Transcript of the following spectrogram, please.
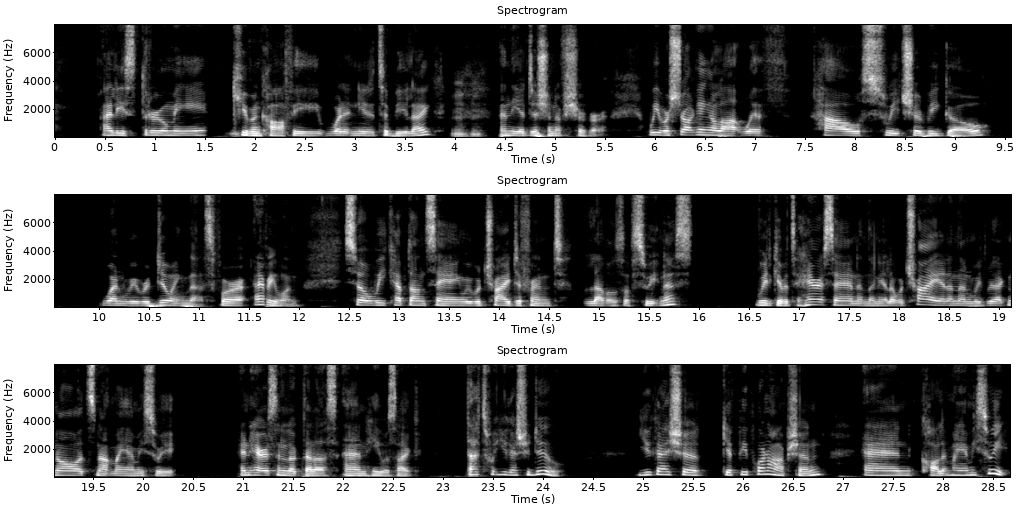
at least through me, Cuban coffee, what it needed to be like Mhm. and the addition of sugar. We were struggling a lot with how sweet should we go when we were doing this for everyone. So we kept on saying we would try different levels of sweetness. We'd give it to Harrison and Daniela would try it and then we'd be like, no, it's not Miami sweet. And Harrison looked at us and he was like, that's what you guys should do. You guys should give people an option and call it Miami sweet.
